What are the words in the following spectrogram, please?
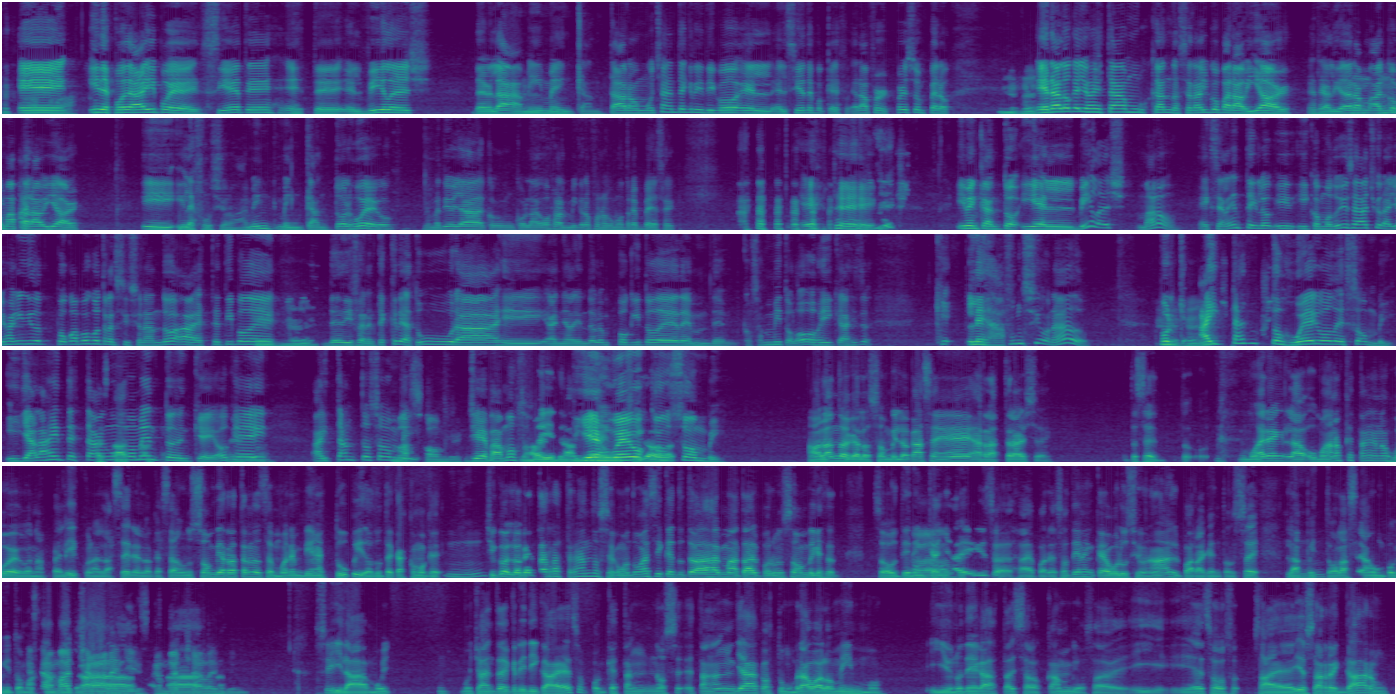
Eh, y después de ahí, pues, 7, este, el Village. De verdad, a mí me Ujú. encantaron. Mucha gente criticó el 7 porque era first person, pero Ujú. era lo que ellos estaban buscando, hacer algo para VR. En realidad era Ujú, algo más para. VR. Y, y les funcionó. A mí me encantó el juego. Me he metido ya con, con la gorra al micrófono como tres veces. este, y me encantó. Y el Village, mano, excelente. Y, lo- y, y como tú dices, Achura, ellos han ido poco a poco transicionando a este tipo de, diferentes criaturas y añadiéndole un poquito de, de- de cosas mitológicas. y eso, Que les ha funcionado. Porque hay tantos juegos de zombies. Y ya la gente está en un momento en que, ok, hay tantos zombies. zombies. Llevamos No, y 10 también, juegos chicos, con zombies. Hablando de que los zombies lo que hacen es arrastrarse. Entonces, tú- mueren los humanos que están en los juegos, en las películas, en las series, en lo que sea. Un zombie arrastrándose mueren bien estúpidos. Tú te quedas como que, Ujú. chicos, lo que está arrastrándose. ¿Cómo tú vas a decir que tú te vas a dejar matar por un zombie que se. So, tienen que añadir. ¿sabes? Por eso tienen que evolucionar para que entonces las pistolas sean un poquito más sea más challenging, sea más Ah, challenging. Sí. Y la muy, mucha gente critica eso porque están, no sé, están ya acostumbrados a lo mismo. Y uno tiene que adaptarse a los cambios, ¿sabes? Y, y eso, ¿sabes? Ellos se arriesgaron.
